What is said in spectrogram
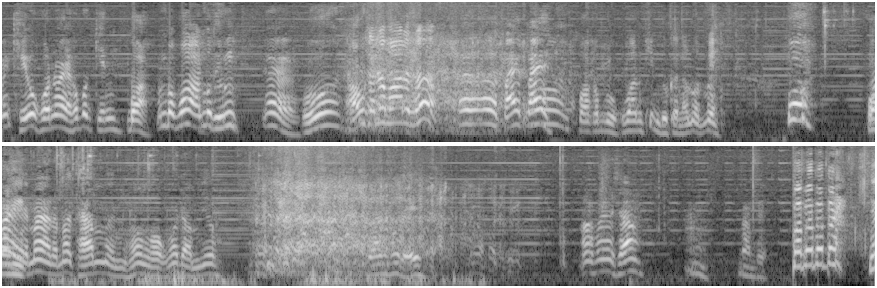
มันขิวขวดน้อยเขาบ่กิน บ่ มันบ่พอมันบ่ถึง เออโอ้ยเอาสันนะพาเด้อเด้อเออเออไปไปโอ้ยพอกับลูกวันคิดดูกันนะรถเว้ยโอ้ยไปมาแล้วมาถามมันห้องงอกหัวดำอยู่ร้านผู้ใด เอาไปช่างนั่นเด็ไปไปไปไปไง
